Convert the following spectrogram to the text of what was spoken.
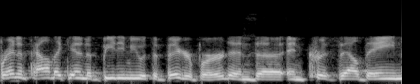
Brandon Palaniuk ended up beating me with the bigger bird, and uh, and Chris Zaldain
